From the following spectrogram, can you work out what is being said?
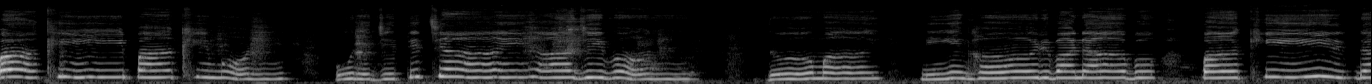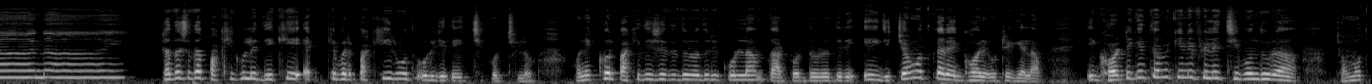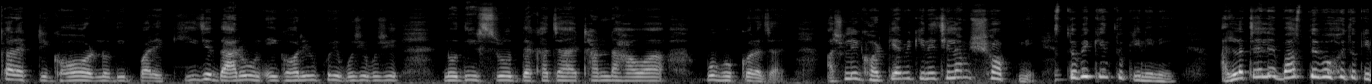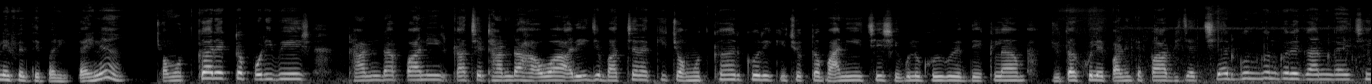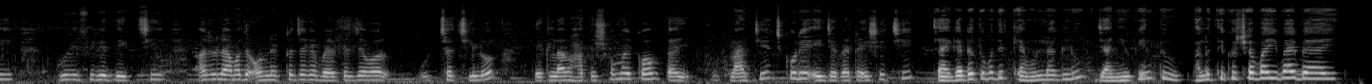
পাখি পাখি মন উড়ে যেতে চাই আজীবন। তোমায় নিয়ে ঘর বানাবো পাখির ডানায় সাদা সাদা পাখিগুলি দেখে একেবারে পাখির মতো উড়ে যেতে ইচ্ছে করছিল। অনেকক্ষণ পাখিদের সাথে দৌড়াদৌড়ি করলাম, তারপর দৌড়ে দৌড়ে এই যে চমৎকার এক ঘরে উঠে গেলাম। এই ঘরটি কিন্তু আমি কিনে ফেলেছি, বন্ধুরা। চমৎকার একটি ঘর, নদীর পাড়ে। কি যে দারুণ! এই ঘরের উপরে বসে বসে নদীর স্রোত দেখা যায়, ঠান্ডা হাওয়া উপভোগ করা যায়। আসলে এই ঘরটি আমি কিনেছিলাম স্বপ্নে, বাস্তবে কিন্তু কিনিনি। আল্লাহ চাইলে বাস্তবেও হয়তো কিনে ফেলতে পারি, তাই না? চমৎকার একটা পরিবেশ ঠান্ডা পানির কাছে ঠান্ডা হাওয়া আর এই যে বাচ্চারা কি চমৎকার করে কিছু একটা বানিয়েছে, সেগুলো ঘুরে ঘুরে দেখলাম। জুতা খুলে পানিতে পা ভিজাচ্ছি আর গুনগুন করে গান গাইছি, ঘুরে ফিরে দেখছি। আসলে আমাদের অন্য একটা জায়গায় বেড়াতে যাওয়ার ইচ্ছা ছিল, দেখলাম হাতে সময় কম, তাই প্ল্যান চেঞ্জ করে এই জায়গাটা এসেছি। জায়গাটা তোমাদের কেমন লাগল জানিও কিন্তু। ভালো থেকো সবাই বাই বাই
